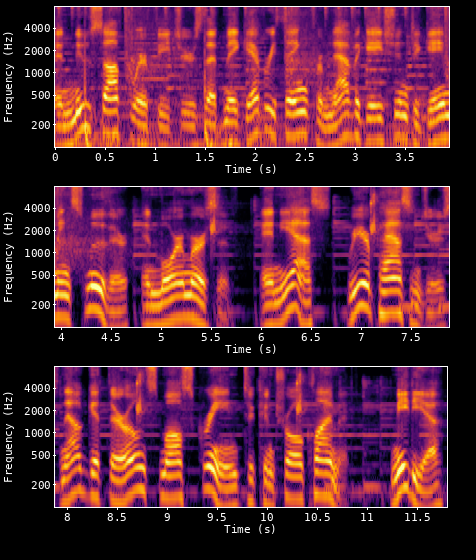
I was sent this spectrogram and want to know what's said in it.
and new software features that make everything from navigation to gaming smoother and more immersive. And yes, rear passengers now get their own small screen to control climate, media,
